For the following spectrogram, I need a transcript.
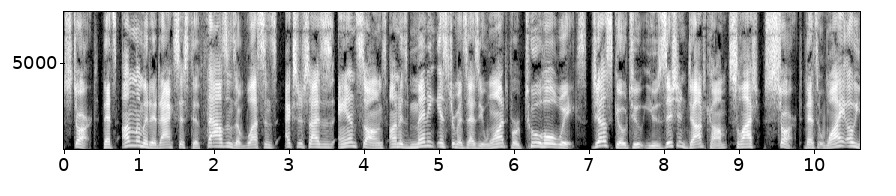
start. That's unlimited access to thousands of lessons, exercises, and songs on as many instruments as you want for two whole weeks. Just go to yousician.com slash start. That's Y-O-U-S-I-C-I-A-N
